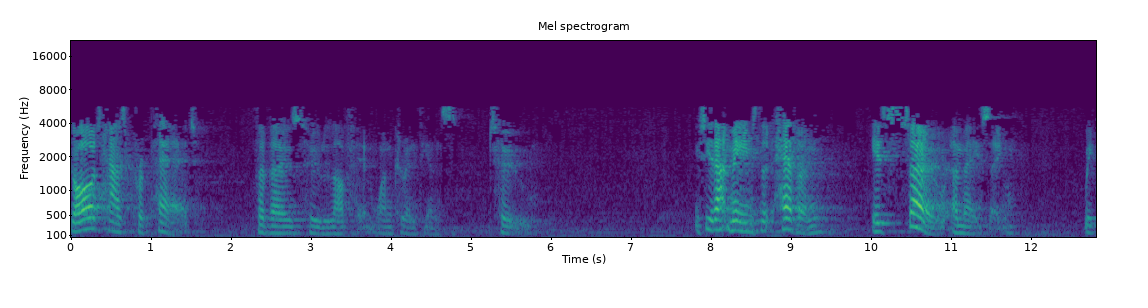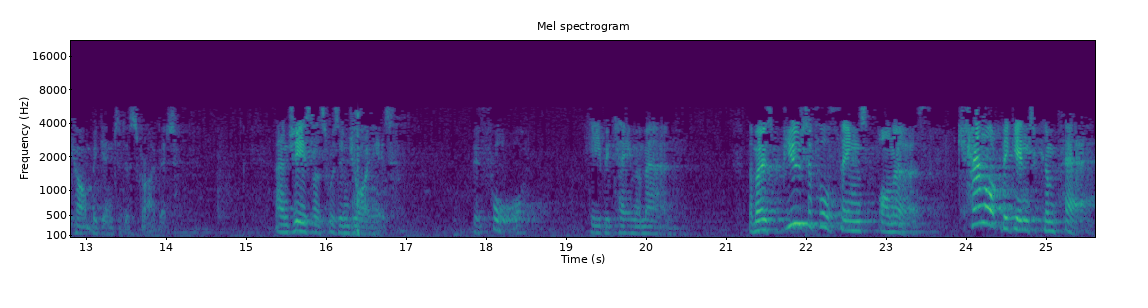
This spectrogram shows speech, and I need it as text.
God has prepared for those who love him. 1 Corinthians 2. You see, that means that heaven is so amazing, we can't begin to describe it. And Jesus was enjoying it before he became a man. The most beautiful things on earth cannot begin to compare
